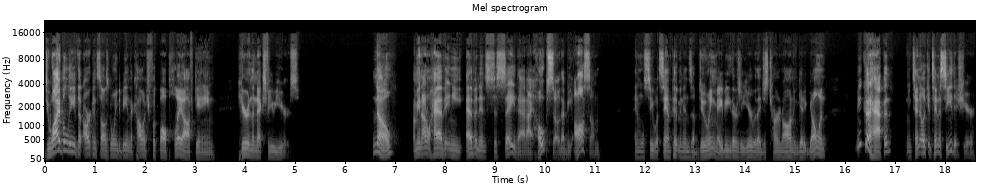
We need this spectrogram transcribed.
Do I believe that Arkansas is going to be in the college football playoff game here in the next few years? No. I mean, I don't have any evidence to say that. I hope so. That'd be awesome. And we'll see what Sam Pittman ends up doing. Maybe there's a year where they just turn it on and get it going. I mean, it could happen. I mean, look at Tennessee this year.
